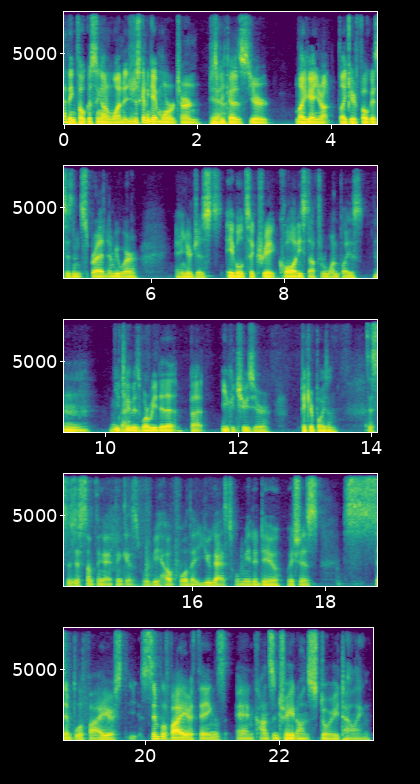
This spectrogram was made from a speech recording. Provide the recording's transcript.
I think focusing on one, you're just gonna get more return just Yeah. because you're like yeah, you're not like your focus isn't spread everywhere and you're just able to create quality stuff for one place. Mm, okay. YouTube is where we did it, but you could choose your pick your poison. This is just something I think is would be helpful that you guys told me to do, which is simplify your simplify your things and concentrate on storytelling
